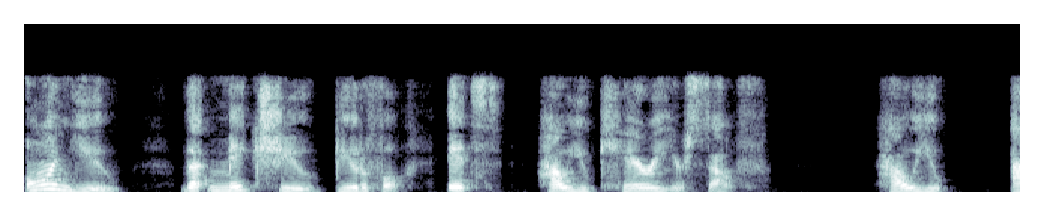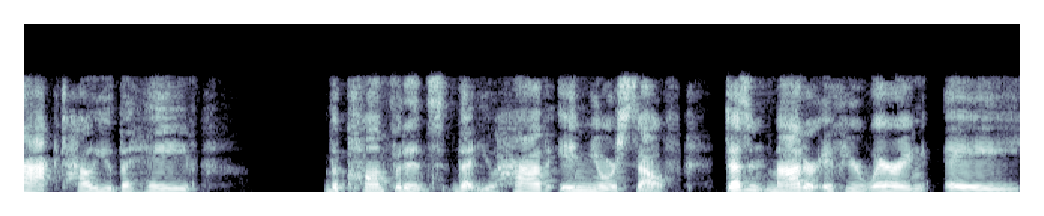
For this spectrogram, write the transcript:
on you that makes you beautiful. It's how you carry yourself, how you act, how you behave, the confidence that you have in yourself. Doesn't matter if you're wearing a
